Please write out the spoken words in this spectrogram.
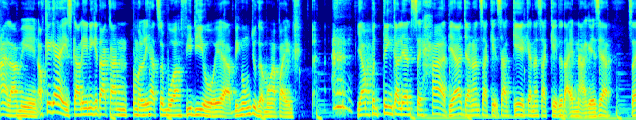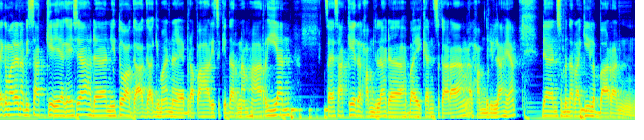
Alamin. Oke guys Kali ini kita akan melihat sebuah video. Ya Bingung juga mau ngapain. Yang penting kalian sehat ya, jangan sakit-sakit karena sakit itu tak enak guys ya. Saya kemarin habis sakit ya guys ya. Dan itu agak-agak gimana ya berapa hari sekitar enam harian saya sakit. Alhamdulillah dah baikan sekarang. Alhamdulillah ya. Dan sebentar lagi lebaran.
